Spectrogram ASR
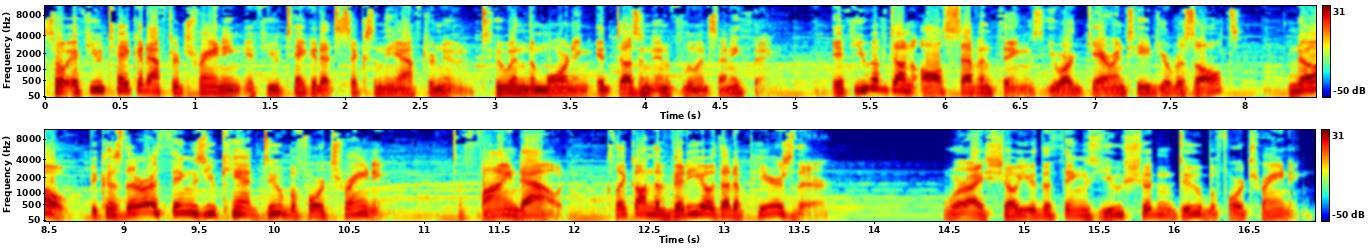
So if you take it after training, if you take it at 6 in the afternoon, 2 in the morning, it doesn't influence anything. If you have done all seven things, you are guaranteed your result? No, because there are things you can't do before training. To find out, click on the video that appears there, where I show you the things you shouldn't do before training.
